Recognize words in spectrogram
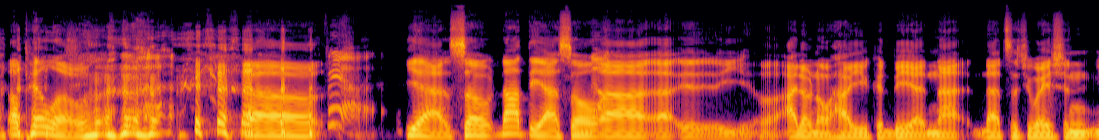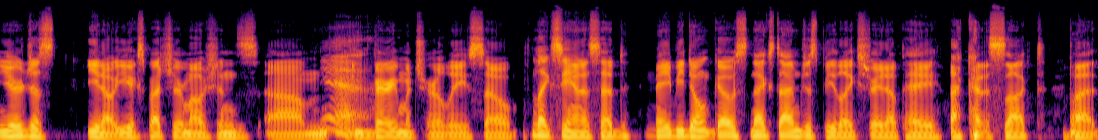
a pillow. uh, yeah, yeah. So not the asshole. No. Uh, uh, I don't know how you could be in that that situation. You're just you know you express your emotions um Yeah. very maturely. So like Sienna said, maybe don't ghost next time. Just be like straight up, hey, that kind of sucked. But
